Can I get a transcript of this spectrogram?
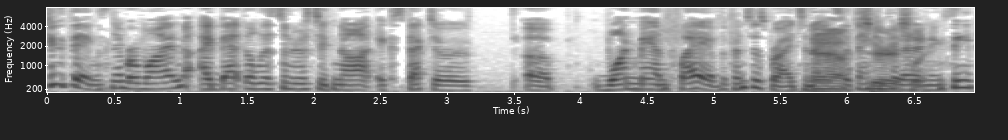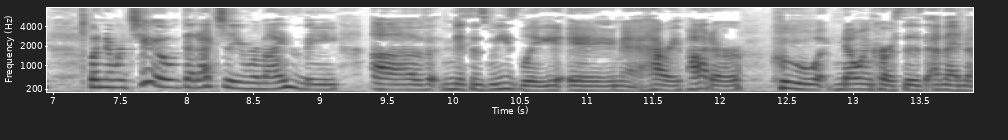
two things. Number one, I bet the listeners did not expect a, a one man play of The Princess Bride tonight. Yeah, so thank you for that ending scene. But number two, that actually reminds me of Mrs. Weasley in Harry Potter, who no one curses, and then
